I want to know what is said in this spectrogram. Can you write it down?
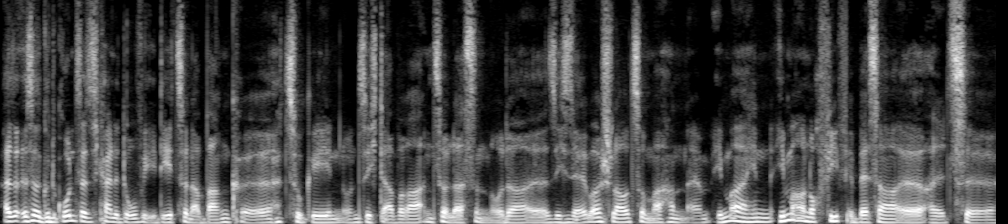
Also ist es grundsätzlich keine doofe Idee, zu einer Bank äh, zu gehen und sich da beraten zu lassen oder äh, sich selber schlau zu machen. Ähm, immerhin immer noch viel, viel besser äh, als äh,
